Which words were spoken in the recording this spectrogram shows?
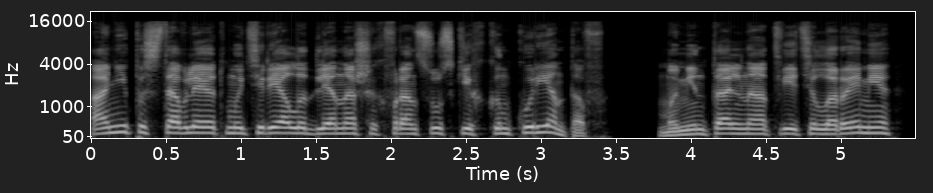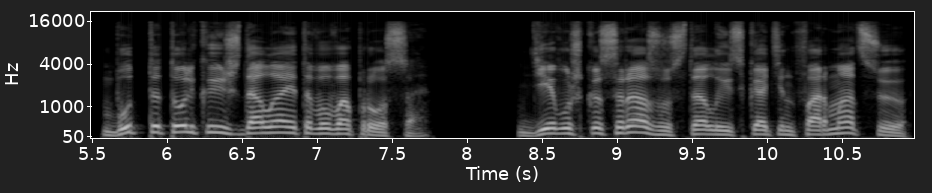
Они поставляют материалы для наших французских конкурентов, моментально ответила Реми, будто только и ждала этого вопроса. Девушка сразу стала искать информацию,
